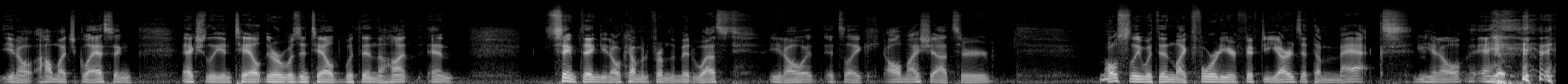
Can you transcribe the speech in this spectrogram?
you know, how much glassing actually entailed or was entailed within the hunt. And same thing, you know, coming from the Midwest, you know, it, it's like all my shots are mostly within like 40 or 50 yards at the max, mm-hmm. you know. Yep.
